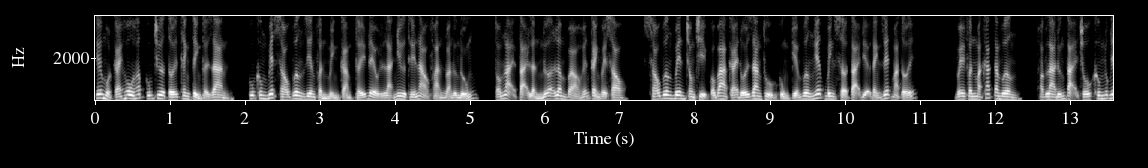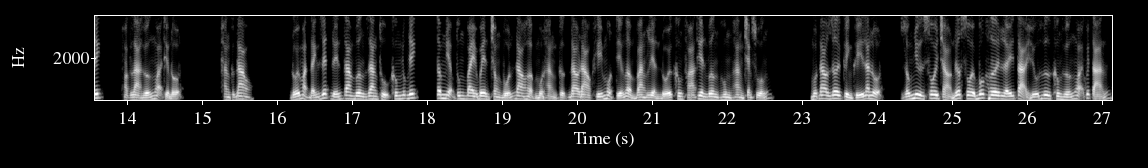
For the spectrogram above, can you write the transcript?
Kia một cái hô hấp cũng chưa tới thanh tỉnh thời gian, cũng không biết sáu vương riêng phần mình cảm thấy đều là như thế nào phán đoán đúng đúng. Tóm lại tại lần nữa lâm vào huyễn cảnh về sau, sáu vương bên trong chỉ có ba cái đối giang thủ cùng kiếm vương nhiếp binh sở tại địa đánh giết mà tới. Về phần mặt khác tam vương, hoặc là đứng tại chỗ không nhúc đích hoặc là hướng ngoại thiểm đột hàng cực đao. Đối mặt đánh giết đến tam vương giang thủ không nhúc đích tâm niệm tung bay bên trong bốn đao hợp một hàng cực đao đao khí một tiếng ầm vang liền đối không phá thiên vương hung hăng chém xuống. Một đao rơi kình khí lan lộn, giống như sôi chảo nước sôi bốc hơi lấy tả hữu hư không hướng ngoại quyết tán,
